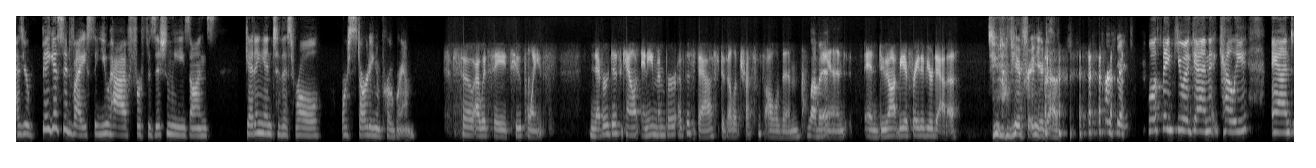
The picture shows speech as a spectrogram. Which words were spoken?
as your biggest advice that you have for physician liaisons getting into this role or starting a program? So I would say two points never discount any member of the staff. Develop trust with all of them. Love it. And and do not be afraid of your data. Do not be afraid of your data. Perfect. Well, thank you again, Kelly, and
